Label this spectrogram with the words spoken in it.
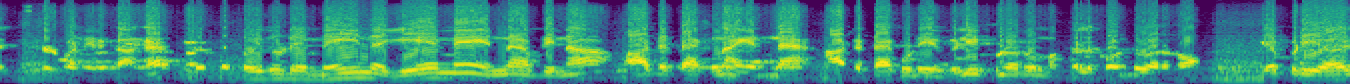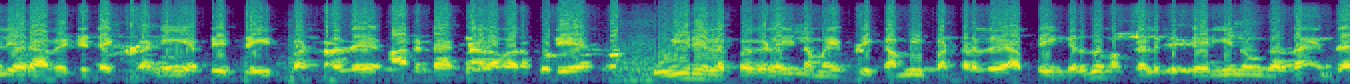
ரெஜிஸ்டர் பண்ணியிருக்காங்க. இதோடைய மெயின் ஏமே என்ன அப்படின்னா ஹார்ட் அட்டாக்னா என்ன? ஹார்ட் அட்டாக் உடைய விழிப்புணர்வு மக்களுக்கு கொண்டு வரணும். எப்படி ஏர்லியராகவே டிடெக்ட் பண்ணி எப்படி ட்ரீட் பண்றது? ஹார்ட் அட்டாக்னால வரக்கூடிய உயிரிழப்புகளை நம்ம எப்படி கம்மி பண்றது? அப்படிங்கிறது மக்களுக்கு தெரியணுங்கிறது தான் இந்த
